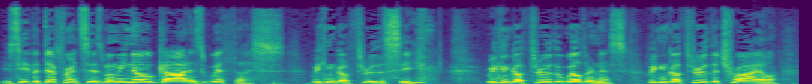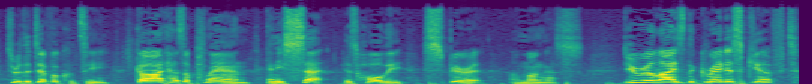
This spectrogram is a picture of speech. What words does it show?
You see, the difference is when we know God is with us, we can go through the sea. We can go through the wilderness. We can go through the trial, through the difficulty. God has a plan, and He set His Holy Spirit among us. Do you realize the greatest gift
